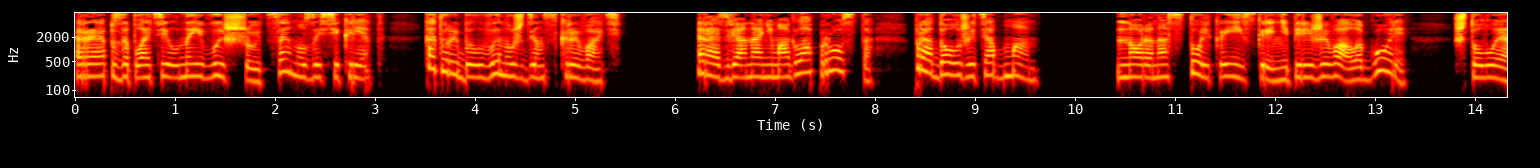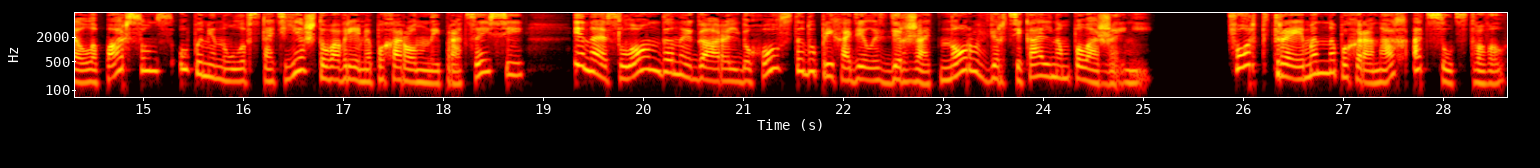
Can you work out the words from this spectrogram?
Рэп заплатил наивысшую цену за секрет, который был вынужден скрывать. Разве она не могла просто продолжить обман? Нора настолько искренне переживала горе, что Луэлла Парсонс упомянула в статье, что во время похоронной процессии — Инес Лондон и Гарольду Холстеду приходилось держать Нору в вертикальном положении. Форд Треймейн на похоронах отсутствовал.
